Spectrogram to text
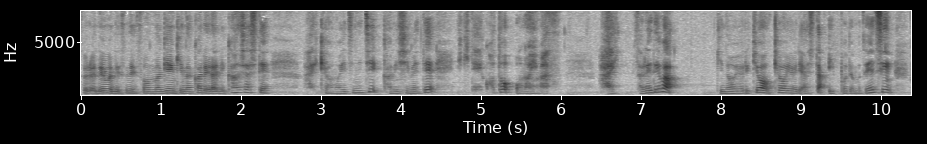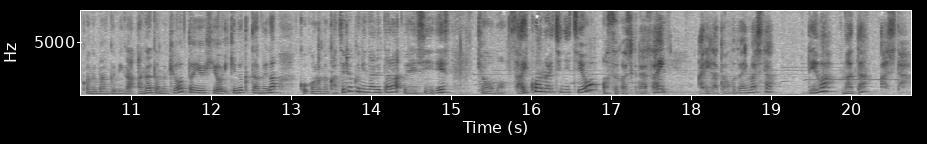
それでもですねそんな元気な彼らに感謝して、はい、今日も一日かみしめて生きていこうと思います。はい、それでは昨日より今日今日より明日一歩でも前進。この番組があなたの今日という日を生き抜くための心の活力になれたら嬉しいです。今日も最高の一日をお過ごしください。ありがとうございました。ではまた明日。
